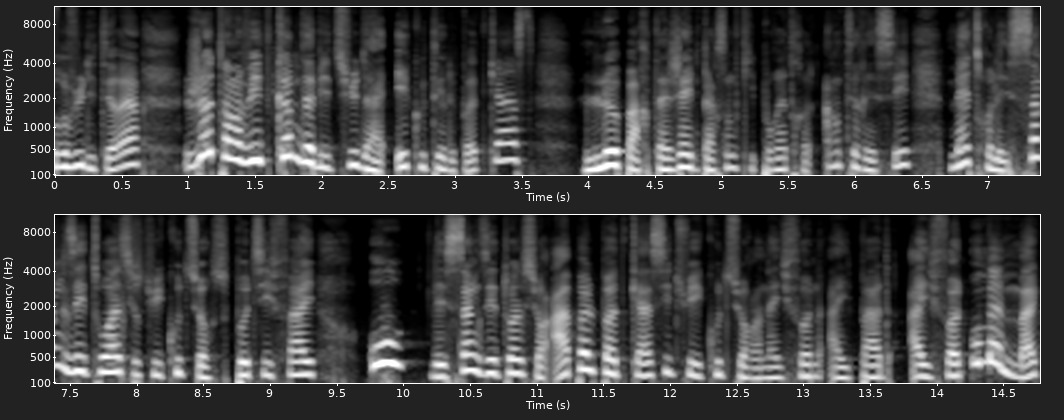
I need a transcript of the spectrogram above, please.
revue littéraire, je t'invite comme d'habitude à écouter le podcast, le partager à une personne qui pourrait être intéressée, mettre les 5 étoiles si tu écoutes sur Spotify ou les 5 étoiles sur Apple Podcast si tu écoutes sur un iPhone, iPad, iPhone ou même Mac,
